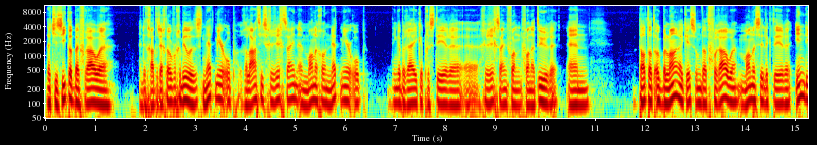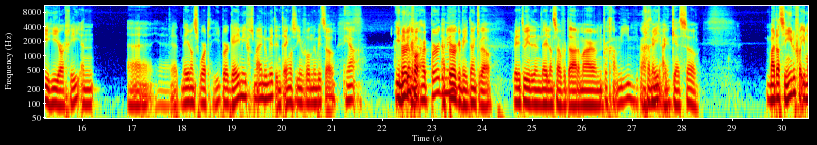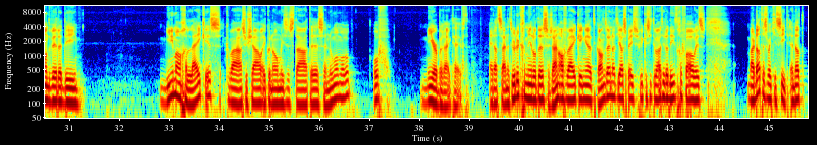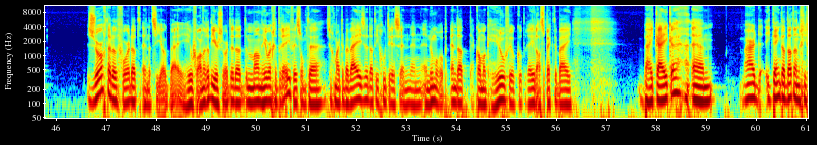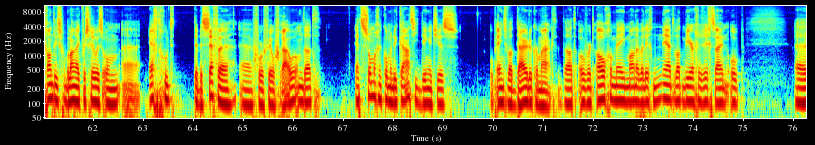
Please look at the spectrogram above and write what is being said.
Dat je ziet dat bij vrouwen, en dit gaat dus echt over gemiddelde, dus net meer op relaties gericht zijn. En mannen gewoon net meer op dingen bereiken, presteren, eh, gericht zijn van, van nature. En dat dat ook belangrijk is, omdat vrouwen mannen selecteren in die hiërarchie. En eh, het Nederlands woord hypergamie, volgens mij noem je het. In het Engels in ieder geval noem je het zo. Ja. In ieder geval, Hypergamy. Hypergamy, dankjewel. Ik weet niet hoe je het in het Nederlands zou vertalen, maar... um, Hypergamie. I guess so. Maar dat ze in ieder geval iemand willen die minimaal gelijk is qua sociaal-economische status en noem maar, maar op. Of meer bereikt heeft. En dat zijn natuurlijk gemiddeldes, er zijn afwijkingen. Het kan zijn dat jouw specifieke situatie dat niet het geval is. Maar dat is wat je ziet. En dat zorgt ervoor dat, en dat zie je ook bij heel veel andere diersoorten, dat de man heel erg gedreven is om te, zeg maar, te bewijzen dat hij goed is en, en, en noem maar op. En dat, daar komen ook heel veel culturele aspecten bij, bij kijken. Ehm, maar ik denk dat dat een gigantisch belangrijk verschil is om eh, echt goed te beseffen eh, voor veel vrouwen. Omdat het sommige communicatiedingetjes opeens wat duidelijker maakt. Dat over het algemeen mannen wellicht net wat meer gericht zijn op eh,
